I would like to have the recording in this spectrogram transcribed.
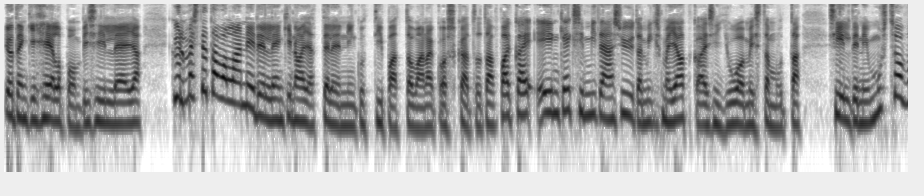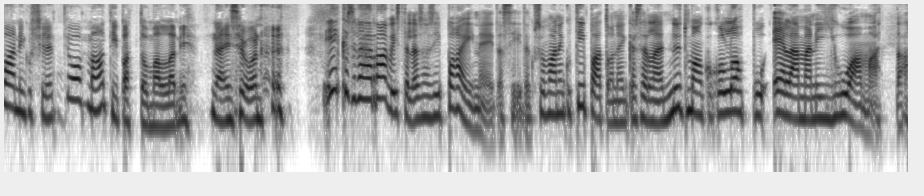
jotenkin helpompi silleen. Ja kyllä mä sitten tavallaan edelleenkin ajattelen niin kuin tipattomana, koska tota, vaikka en keksi mitään syytä, miksi mä jatkaisin juomista, mutta silti, niin musta se on vaan niin kuin silleen, että joo, mä oon tipattomalla alla, niin näin se on. Ehkä se vähän ravistelee sellaisia paineita siitä, kun se on vaan niin tipaton eikä sellainen, että nyt mä oon koko loppuelämäni juomatta.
